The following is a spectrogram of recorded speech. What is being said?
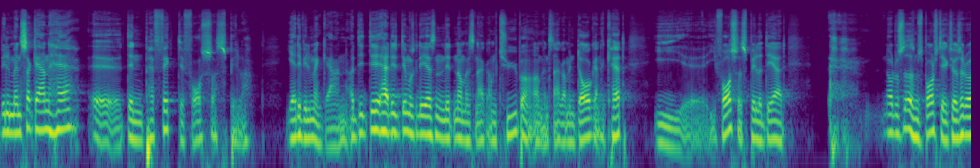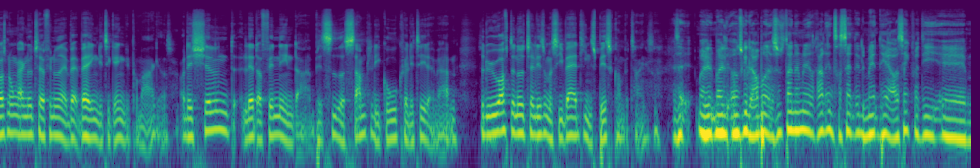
vil man så gerne have øh, den perfekte forsvarsspiller? Ja, det vil man gerne. Og det, det her, det, det er måske det, jeg sådan lidt, når man snakker om typer, og man snakker om en dog and a cat i, øh, i forsvarsspillet, det er, at når du sidder som sportsdirektør, så er du også nogle gange nødt til at finde ud af, hvad, hvad er egentlig tilgængeligt på markedet. Og det er sjældent let at finde en, der besidder samtlige gode kvaliteter i verden. Så du er jo ofte nødt til ligesom at sige, hvad er dine spidskompetencer? Altså, må jeg, må jeg, undskyld, jeg. Jeg synes, der er nemlig et ret interessant element her også, ikke? fordi øh,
